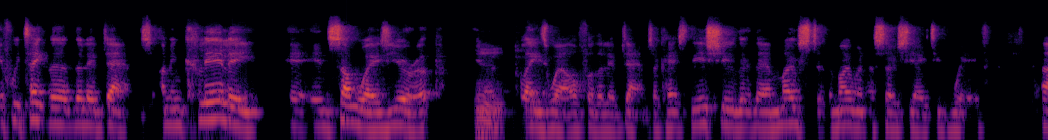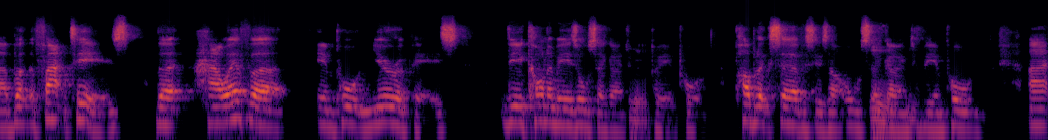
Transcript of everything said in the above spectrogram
if we take the the lib dems i mean clearly in some ways europe you know, mm. plays well for the Lib Dems. Okay, it's the issue that they're most at the moment associated with. Uh, but the fact is that, however important Europe is, the economy is also going to be mm. important. Public services are also mm. going to be important. Uh,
